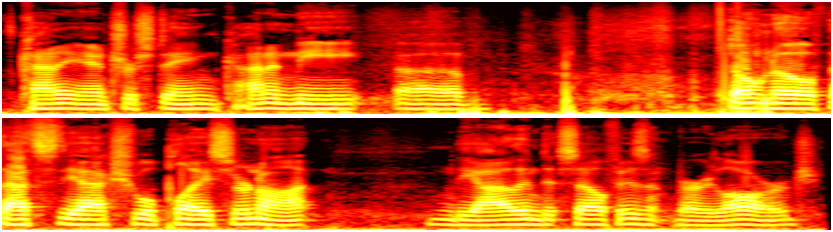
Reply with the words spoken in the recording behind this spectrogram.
it's kind of interesting, kind of neat. Uh, don't know if that's the actual place or not. The island itself isn't very large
